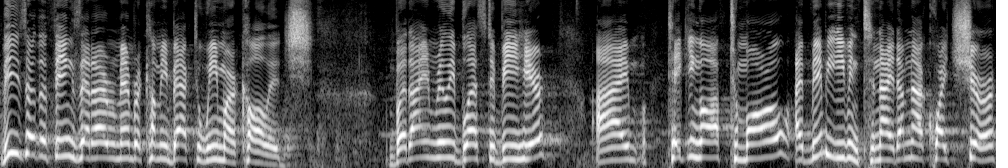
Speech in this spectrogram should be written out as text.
these are the things that I remember coming back to Weimar College. But I am really blessed to be here. I'm taking off tomorrow, uh, maybe even tonight, I'm not quite sure,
